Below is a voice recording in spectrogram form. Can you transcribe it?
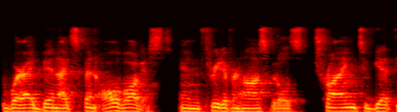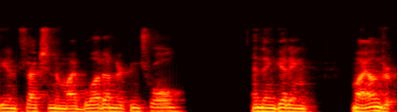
where I'd been. I'd spent all of August in three different hospitals trying to get the infection in my blood under control, and then getting my under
